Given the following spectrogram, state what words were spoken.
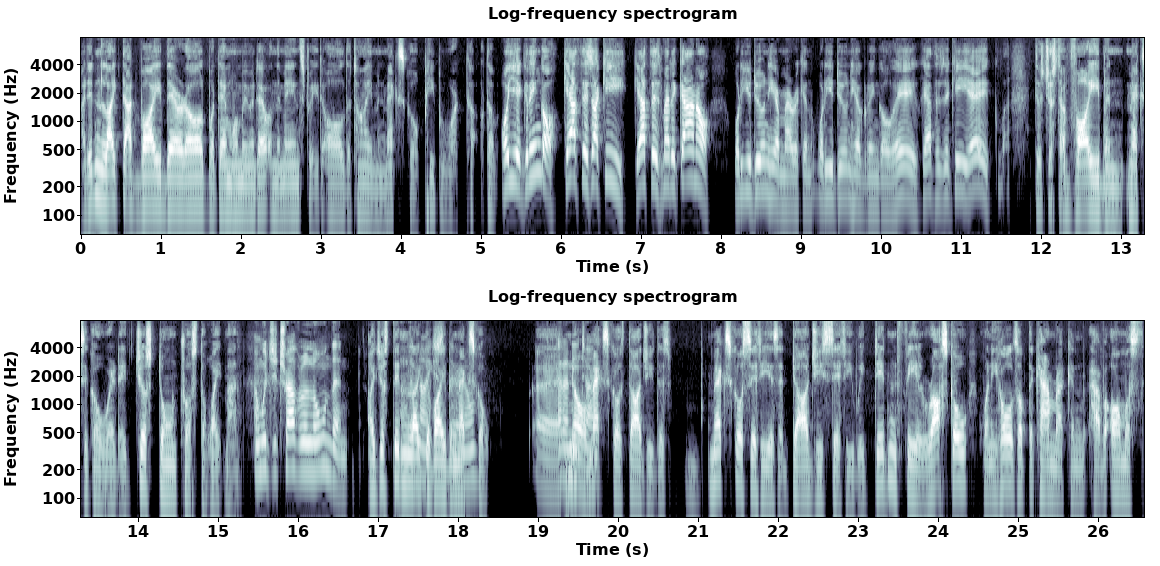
I didn't like that vibe there at all. But then when we went out on the main street all the time in Mexico, people were, t- t- oye, gringo, ¿qué haces aquí? ¿Qué haces, americano? What are you doing here, American? What are you doing here, gringo? Hey, ¿qué haces aquí? Hey, there's just a vibe in Mexico where they just don't trust the white man. And would you travel alone then? I just didn't like the night vibe in there, no? Mexico. Uh, any no, time? Mexico's dodgy. This Mexico City is a dodgy city. We didn't feel Roscoe when he holds up the camera can have almost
